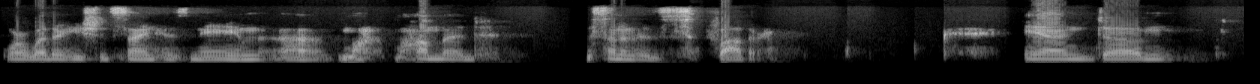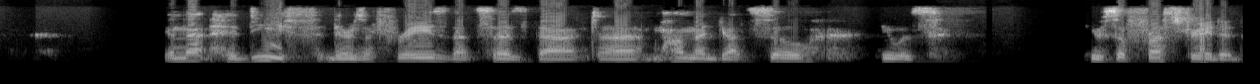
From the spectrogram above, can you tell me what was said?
or whether he should sign his name uh, Muhammad, the son of his father. And um, in that hadith, there's a phrase that says that uh, Muhammad got so he was he was so frustrated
